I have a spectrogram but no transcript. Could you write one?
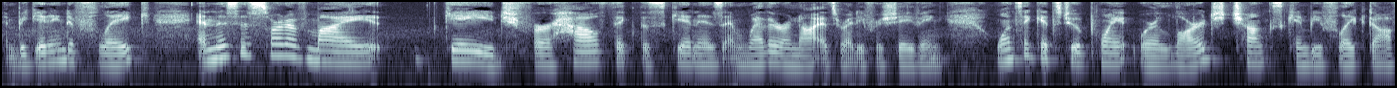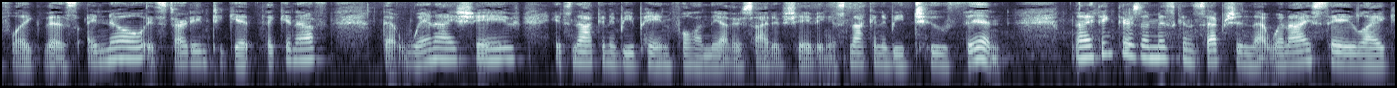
and beginning to flake. And this is sort of my gauge for how thick the skin is and whether or not it's ready for shaving. Once it gets to a point where large chunks can be flaked off like this, I know it's starting to get thick enough that when I shave, it's not going to be painful on the other side of shaving. It's not going to be too thin. And I think there's a misconception that when I say, like,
